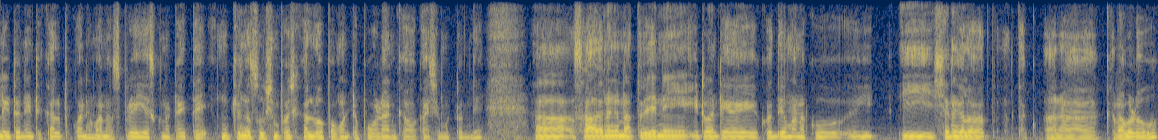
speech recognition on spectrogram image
లీటర్ నీటి కలుపుకొని మనం స్ప్రే చేసుకున్నట్టయితే ముఖ్యంగా సూక్ష్మ పోషకాల లోపం ఉంటే పోవడానికి అవకాశం ఉంటుంది. సాధారణంగా నత్రజని ఇటువంటి కొద్దిగా మనకు ఈ- ఈ తక్కువ కనబడవు.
